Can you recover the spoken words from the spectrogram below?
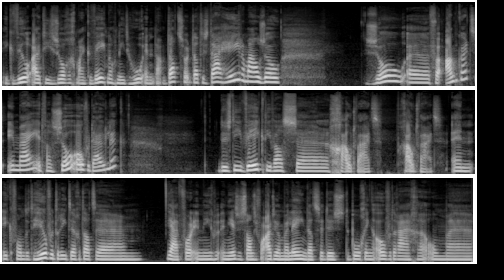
ik wil uit die zorg, maar ik weet nog niet hoe. En dat, dat soort, dat is daar helemaal zo, zo uh, verankerd in mij. Het was zo overduidelijk. Dus die week die was uh, goud waard. Goud waard. En ik vond het heel verdrietig dat, uh, ja, voor in, in eerste instantie voor Arthur en Marleen, dat ze dus de boel gingen overdragen om uh,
